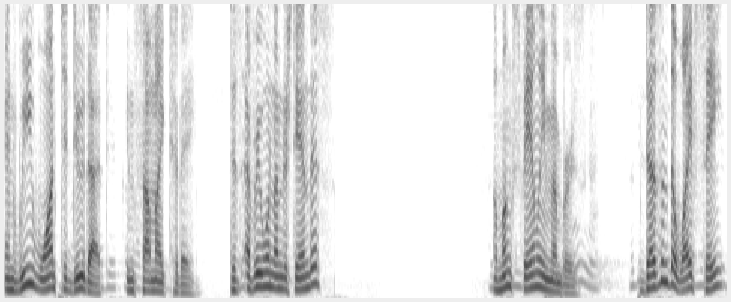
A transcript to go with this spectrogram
And we want to do that in Samaik today. Does everyone understand this? Amongst family members, doesn't the wife say,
